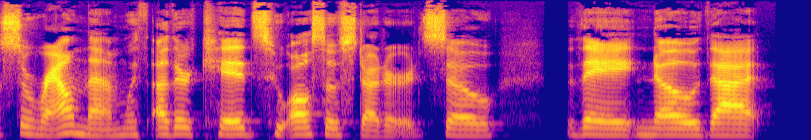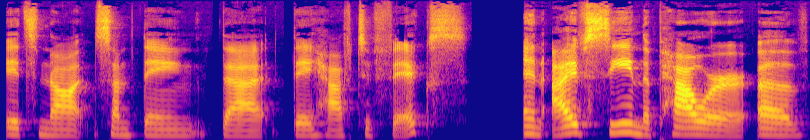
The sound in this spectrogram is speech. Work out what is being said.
surround them with other kids who also stuttered. So they know that it's not something that they have to fix. And I've seen the power of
